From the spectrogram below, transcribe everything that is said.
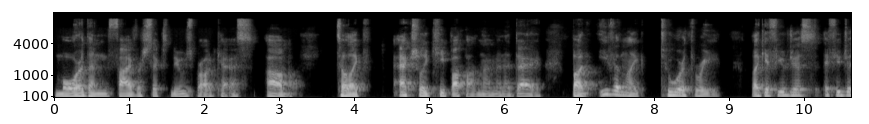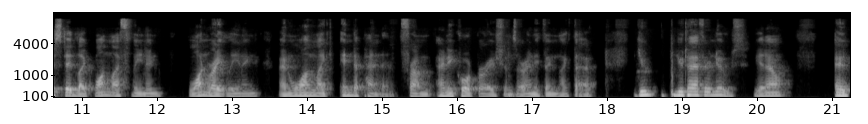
more than five or six news broadcasts um to like actually keep up on them in a day. But even like two or three like if you just if you just did like one left leaning one right leaning and one like independent from any corporations or anything like that you you'd have your news you know? It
